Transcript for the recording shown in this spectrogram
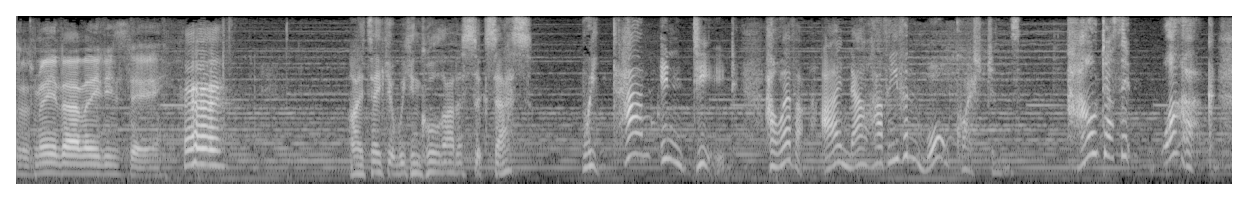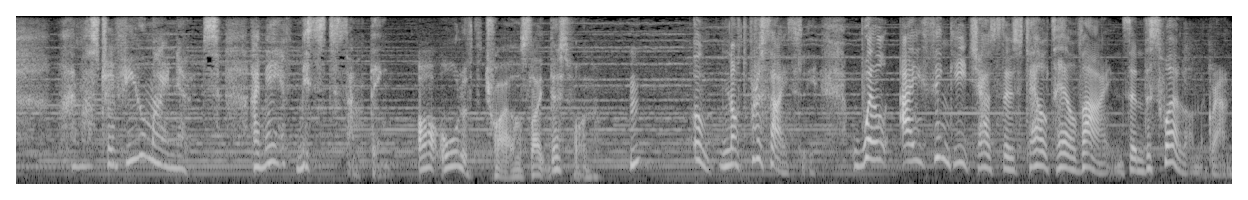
I just made that lady's day. I take it we can call that a success? We can indeed. However, I now have even more questions. How does it work? I must review my notes. I may have missed something. Are all of the trials like this one? Hmm? Oh, not precisely. Well, I think each has those telltale vines and the swirl on the ground.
